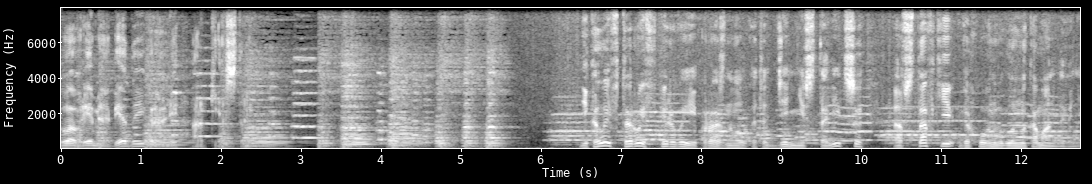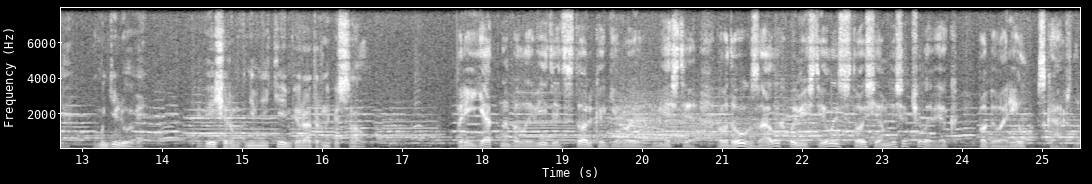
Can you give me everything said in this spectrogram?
Во время обеда играли оркестры. Николай II впервые праздновал этот день не в столице, о вставке Верховного Главнокомандования в Могилеве. Вечером в дневнике император написал Приятно было видеть столько героев вместе. В двух залах поместилось 170 человек. Поговорил с каждым.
